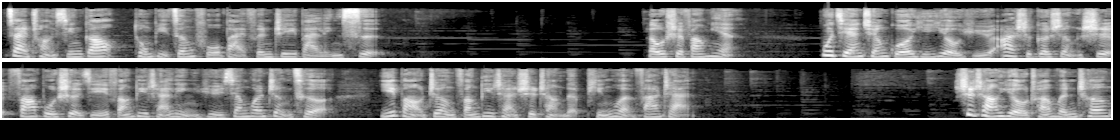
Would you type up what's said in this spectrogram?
再创新高，同比增幅百分之一百零四。楼市方面，目前全国已有逾二十个省市发布涉及房地产领域相关政策，以保证房地产市场的平稳发展。市场有传闻称，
